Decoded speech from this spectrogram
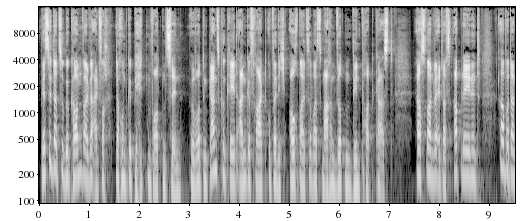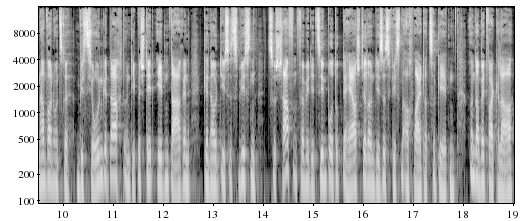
Wir sind dazu gekommen, weil wir einfach darum gebeten worden sind. Wir wurden ganz konkret angefragt, ob wir nicht auch mal sowas machen würden wie ein Podcast. Erst waren wir etwas ablehnend, aber dann haben wir an unsere Mission gedacht und die besteht eben darin, genau dieses Wissen zu schaffen für Medizinproduktehersteller und dieses Wissen auch weiterzugeben. Und damit war klar,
